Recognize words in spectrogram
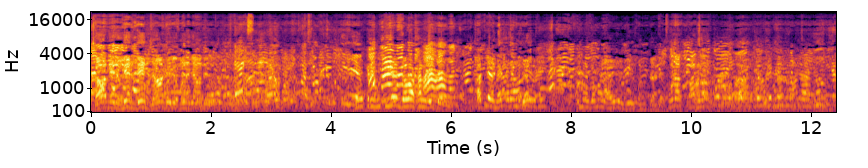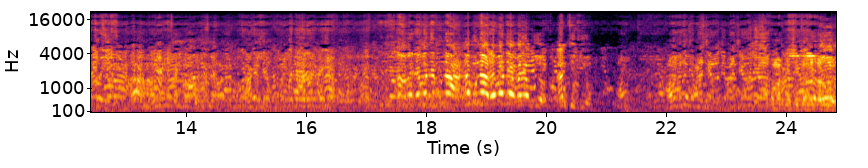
જવા દેજો બેન બેન જવા દેજો મને જવા દેજો છોકરી છે દવાખાને લઈ જાય એટલે જઈએ સમજાને. થોડાક પાછળ તમારે કે સીધા નીકળવું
